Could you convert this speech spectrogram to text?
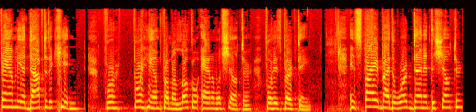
family adopted a kitten for, for him from a local animal shelter for his birthday. Inspired by the work done at the shelter,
